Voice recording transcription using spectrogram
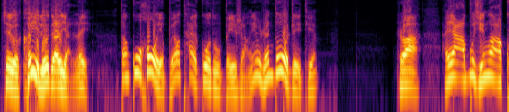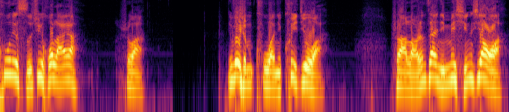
这个可以流点眼泪，但过后也不要太过度悲伤，因为人都有这一天，是吧？哎呀，不行啊，哭的死去活来呀，是吧？你为什么哭啊？你愧疚啊，是吧？老人在你没行孝啊，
